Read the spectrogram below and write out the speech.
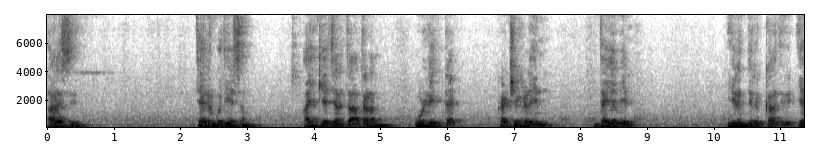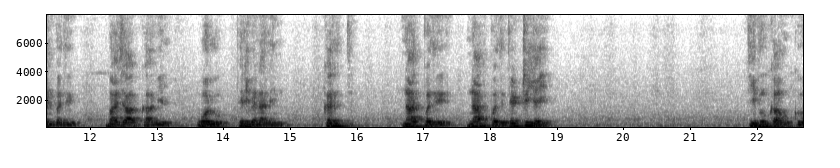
அரசு தெலுங்கு தேசம் ஐக்கிய ஜனதா தளம் உள்ளிட்ட கட்சிகளின் தயவில் இருந்திருக்காது என்பது பாஜகவில் ஒரு பிரிவினரின் கருத்து. நாற்பது நாற்பது வெற்றியை திமுகவுக்கு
